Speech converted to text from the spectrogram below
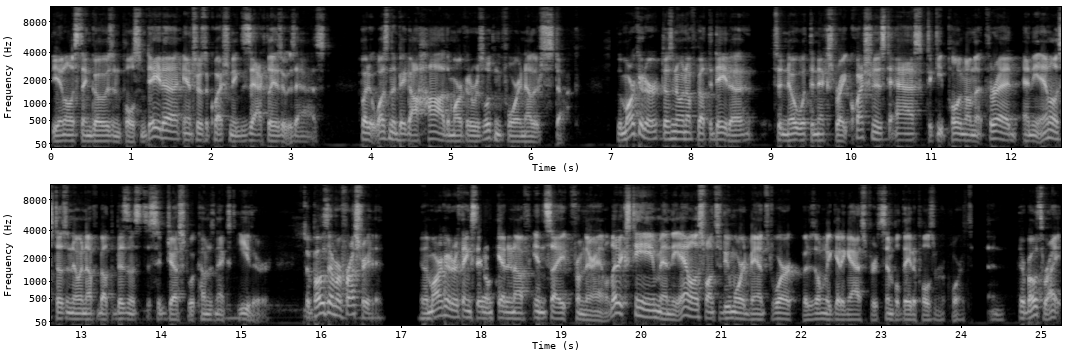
The analyst then goes and pulls some data, answers the question exactly as it was asked. But it wasn't a big aha the marketer was looking for, and now they're stuck. The marketer doesn't know enough about the data to know what the next right question is to ask, to keep pulling on that thread, and the analyst doesn't know enough about the business to suggest what comes next either. So both of them are frustrated. The marketer thinks they don't get enough insight from their analytics team, and the analyst wants to do more advanced work, but is only getting asked for simple data pulls and reports. And they're both right.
